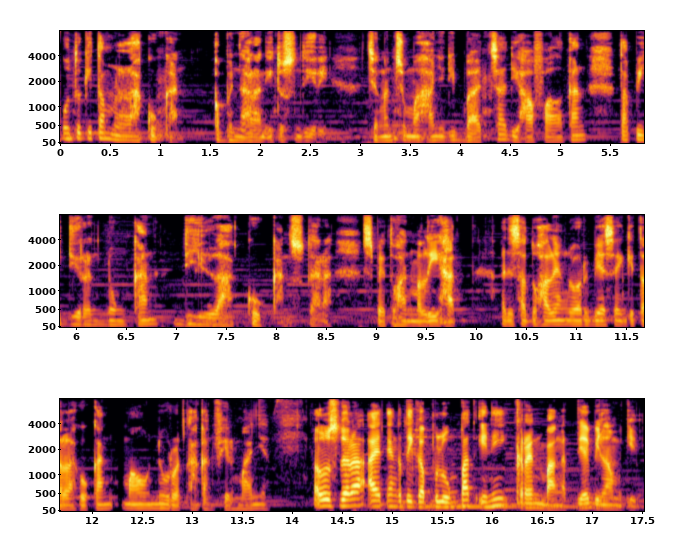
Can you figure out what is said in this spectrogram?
untuk kita melakukan kebenaran itu sendiri. Jangan cuma hanya dibaca, dihafalkan, tapi direnungkan, dilakukan, saudara. Supaya Tuhan melihat ada satu hal yang luar biasa yang kita lakukan, mau nurut akan firman-Nya. Lalu saudara, ayat yang ke-34 ini keren banget. Dia bilang begini,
